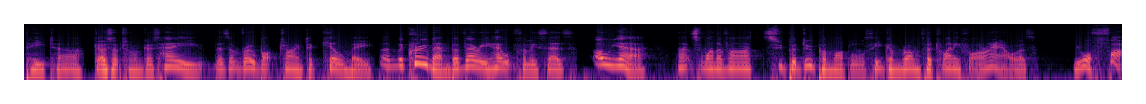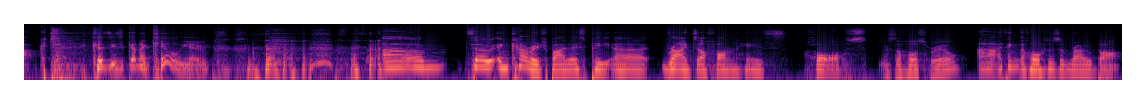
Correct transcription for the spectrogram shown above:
Peter goes up to him and goes, Hey, there's a robot trying to kill me. And the crew member very helpfully says, Oh, yeah, that's one of our super duper models. He can run for 24 hours. You're fucked because he's going to kill you. um, so, encouraged by this, Peter rides off on his horse. Is the horse real? Uh, I think the horse is a robot.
